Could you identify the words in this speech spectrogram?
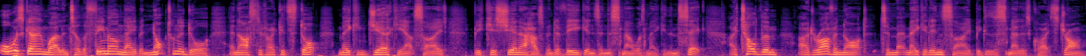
All was going well until the female neighbour knocked on the door and asked if I could stop making jerky outside because she and her husband are vegans and the smell was making them sick. I told them I'd rather not to make it inside because the smell is quite strong.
